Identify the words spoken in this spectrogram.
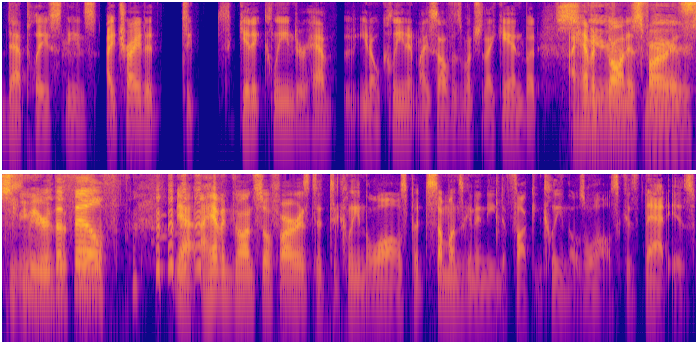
that place needs i try to get it cleaned or have you know clean it myself as much as i can but I haven't gone as far as smear the filth. yeah i haven't gone so far as to, to clean the walls but someone's gonna need to fucking clean those walls because that is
